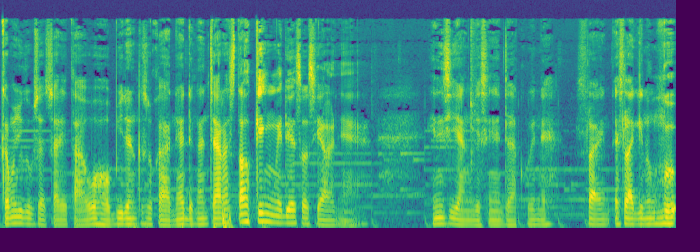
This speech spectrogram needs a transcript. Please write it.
Kamu juga bisa cari tahu hobi dan kesukaannya dengan cara stalking media sosialnya. Ini sih yang biasanya dilakuin ya selain eh selagi nunggu.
